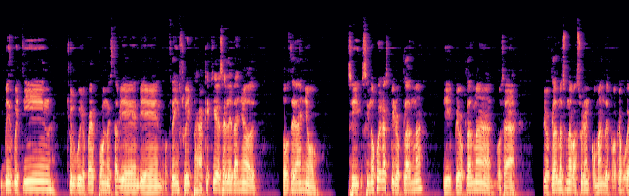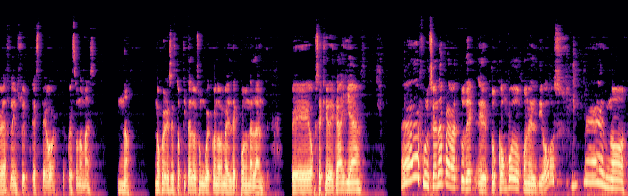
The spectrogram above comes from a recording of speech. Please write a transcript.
Beat Within, Choose Weapon está bien, bien. Flame Sweep, ¿para qué quieres hacerle daño? 2 de daño. Si, si no juegas Piroclasma, y Piroclasma, o sea, Piroclasma es una basura en Commander, ¿por qué jugarías Flame Sweep que es peor? Te cuesta uno más. No, no juegues esto, quítalo, es un hueco enorme del deck, pon una land. Eh, obsequio de Gaia. Ah, funciona para tu, deck, eh, tu combo con el dios. Eh, no,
